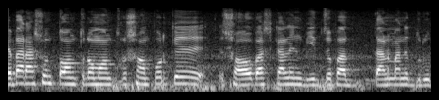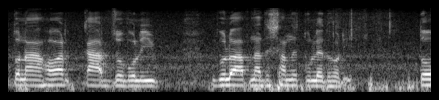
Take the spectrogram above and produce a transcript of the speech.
এবার আসুন তন্ত্রমন্ত্র সম্পর্কে, সহবাসকালীন বীর্যপাত তার মানে দ্রুত না হওয়ার কার্যবলীগুলো আপনাদের সামনে তুলে ধরি। তো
